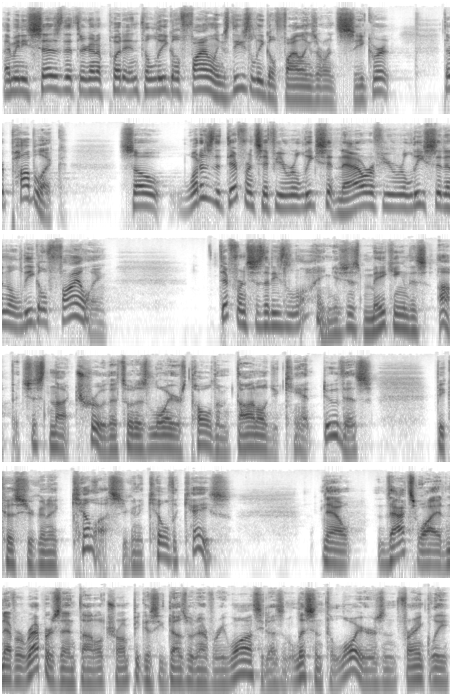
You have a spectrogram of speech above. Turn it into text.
I mean, he says that they're going to put it into legal filings. These legal filings aren't secret. They're public. So what is the difference if you release it now or if you release it in a legal filing? difference is that he's lying. He's just making this up. It's just not true. That's what his lawyers told him. Donald, you can't do this because you're going to kill us. You're going to kill the case. Now, that's why I'd never represent Donald Trump because he does whatever he wants. He doesn't listen to lawyers. And frankly,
